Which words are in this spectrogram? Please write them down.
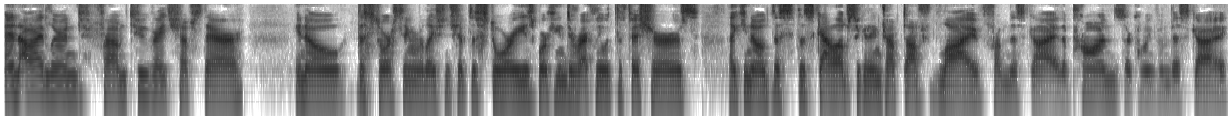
And I learned from two great chefs there you know, the sourcing relationship, the stories, working directly with the fishers. Like, you know, the, the scallops are getting dropped off live from this guy, the prawns are coming from this guy.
